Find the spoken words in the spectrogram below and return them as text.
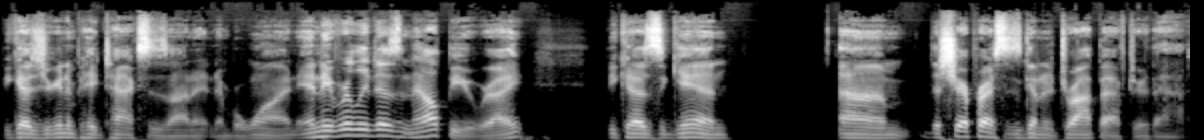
because you're going to pay taxes on it. Number one, and it really doesn't help you, right? Because again, um, the share price is going to drop after that,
